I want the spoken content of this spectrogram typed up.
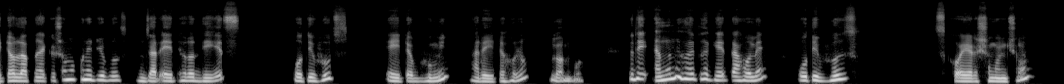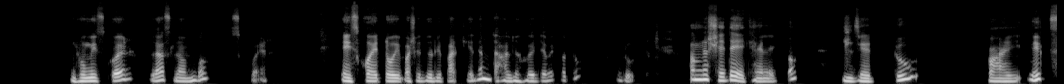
এটা হলো আপনার একটা সমকোণী ত্রিভুজ, যার এটা হলো ডিএস অতিভুজ, এইটা ভূমি আর এইটা হলো লম্ব। যদি এমনই হয়ে থাকে তাহলে অতিভুজ স্কয়ার সমান, সমান ভূমি স্কোয়ার প্লাস লম্ব স্কোয়ার এই স্কোয়ারটা ওই পাশে যদি পাঠিয়ে দেন তাহলে হয়ে যাবে কত? রুট। আমরা সেটাই এখানে লিখব যে 2 pi x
